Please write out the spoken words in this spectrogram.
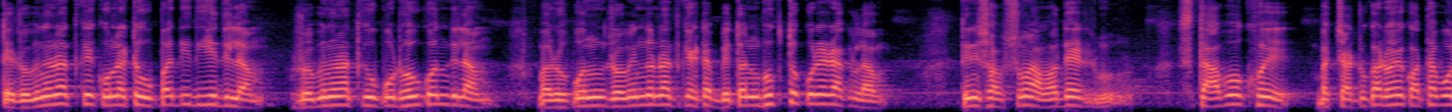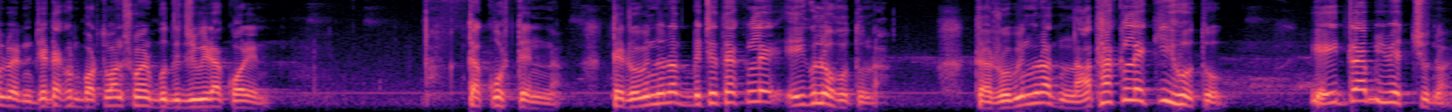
তাই রবীন্দ্রনাথকে কোনো একটা উপাধি দিয়ে দিলাম, রবীন্দ্রনাথকে উপঢৌকন দিলাম বা রবীন্দ্রনাথকে একটা বেতনভুক্ত করে রাখলাম। তিনি সবসময় আমাদের স্তাবক হয়ে বা চাটুকার হয়ে কথা বলবেন, যেটা এখন বর্তমান সময়ের বুদ্ধিজীবীরা করেন। তা করতেন না। তাই রবীন্দ্রনাথ বেঁচে থাকলে এইগুলো হতো না। তা রবীন্দ্রনাথ না থাকলে কি হতো? এইটা বিবেচ্য নয়।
